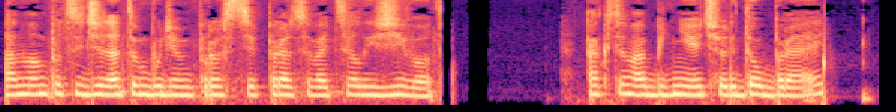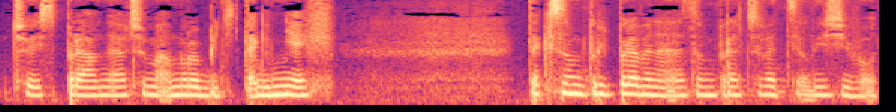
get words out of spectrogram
A mám pocit, že na tom budem proste pracovať celý život ak to má byť niečo dobré, čo je správne a čo mám robiť, tak nech. Tak som pripravená na tom pracovať celý život.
